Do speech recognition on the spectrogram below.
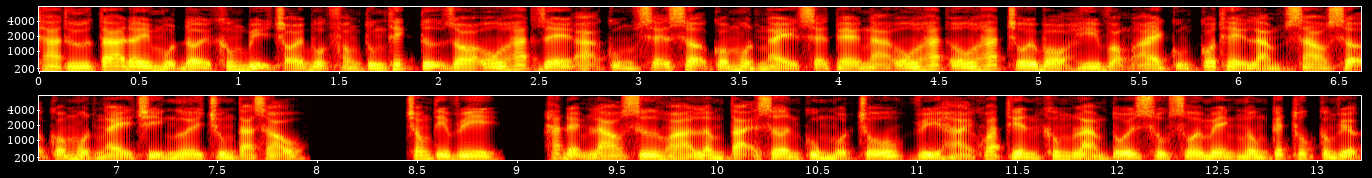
Tha thứ ta đây một đời không bị trói buộc phóng túng thích tự do OH rẻ ạ cũng sẽ sợ có một ngày sẽ té ngã OH OH chối bỏ hy vọng ai cũng có thể làm sao sợ có một ngày chỉ ngươi chúng ta sáu. Trong TV, hát đệm lao sư Hòa Lâm tại Sơn cùng một chỗ vì Hải Khoát Thiên không làm tối sụp sôi mênh mông kết thúc công việc.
